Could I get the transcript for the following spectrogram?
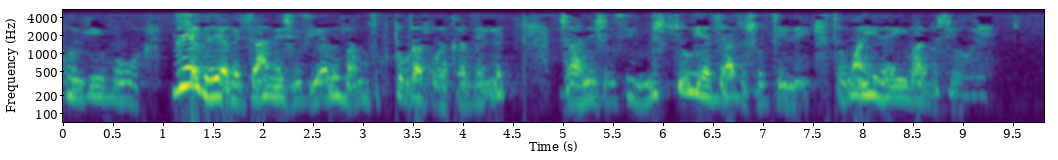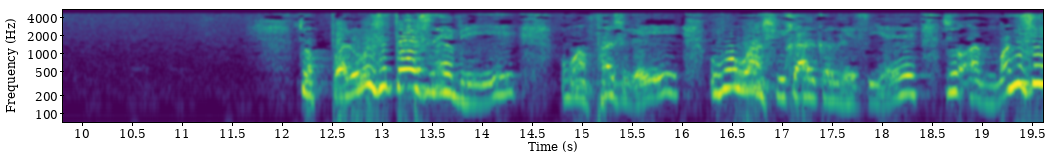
उनकी वो देख लिया कि जा नहीं सकती अभी बाबू उसको टुकड़ा टुकड़ा कर देंगे जा नहीं सकती मृत्यु या जा तो सकती नहीं तो वहीं रहेगी बाल बच्चे हो गए। तो परवशता से भी वहाँ फंस गई, वो वहाँ स्वीकार कर लेती है, जो मन से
